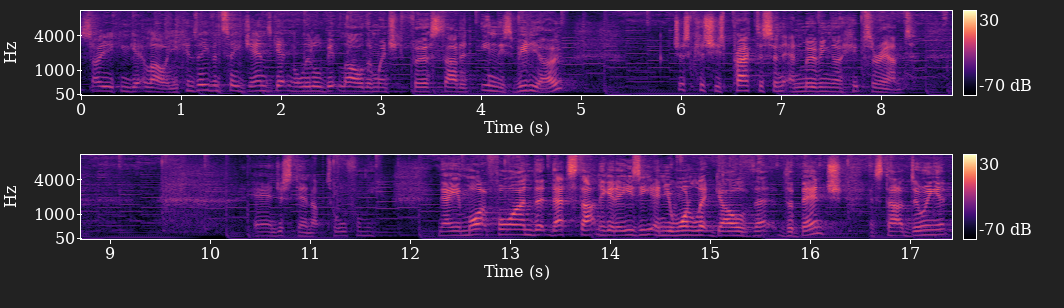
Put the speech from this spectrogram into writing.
so you can get lower. You can even see Jen's getting a little bit lower than when she first started in this video just because she's practicing and moving her hips around and just stand up tall for me. Now you might find that that's starting to get easy and you want to let go of that, the bench and start doing it.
